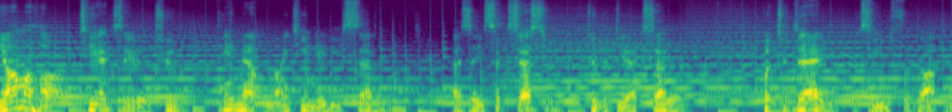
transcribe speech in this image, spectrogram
Yamaha TX802 came out in 1987 as a successor to the DX7, but today it seems forgotten.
